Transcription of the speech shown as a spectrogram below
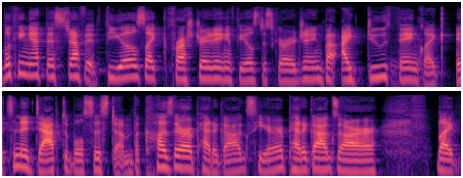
looking at this stuff, it feels like frustrating. It feels discouraging. But I do think like it's an adaptable system because there are pedagogues here. Pedagogues are like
